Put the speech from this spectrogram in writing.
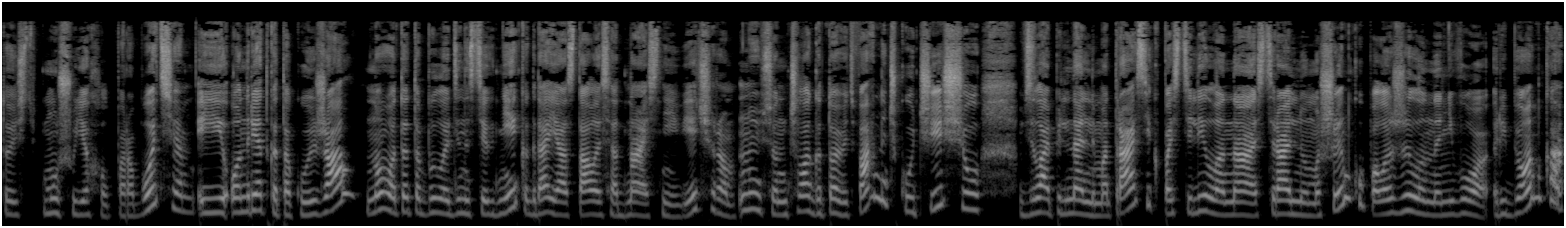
то есть муж уехал по работе, и он редко так уезжал, но вот это был один из тех дней, когда я осталась одна с ней вечером. Ну и все, начала готовить ванночку, чищу, взяла пеленальный матрасик, постелила на стиральную машинку, положила на него ребенка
